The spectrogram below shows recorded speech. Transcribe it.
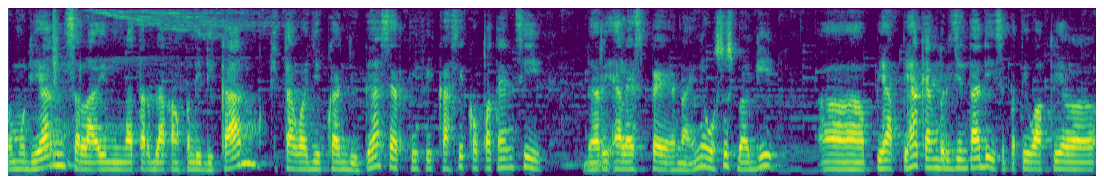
Kemudian selain latar belakang pendidikan, kita wajibkan juga sertifikasi kompetensi dari LSP. Nah, ini khusus bagi uh, pihak-pihak yang berizin tadi seperti wakil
